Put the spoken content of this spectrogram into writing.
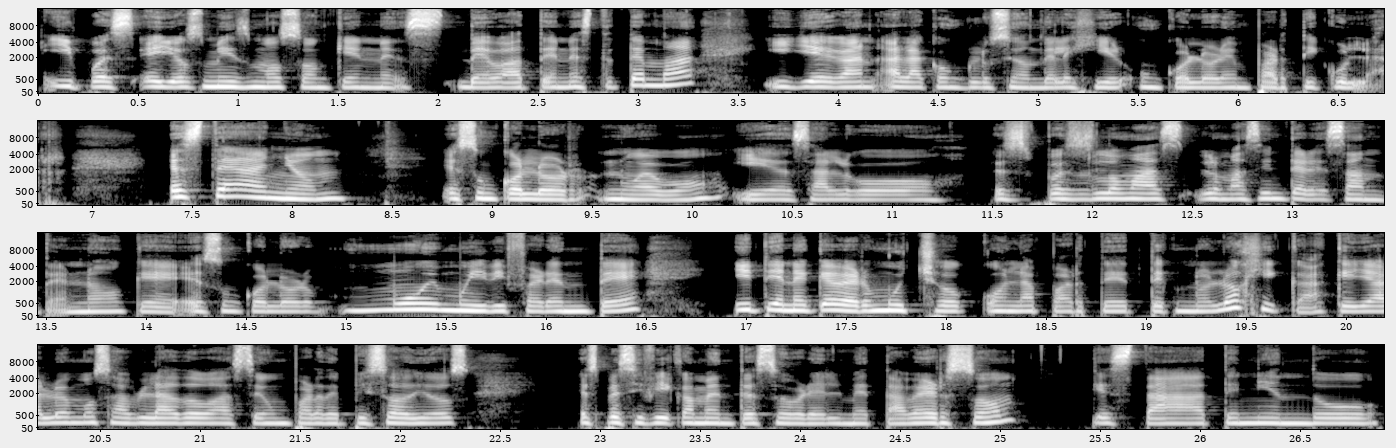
Y pues ellos mismos son quienes debaten este tema y llegan a la conclusión de elegir un color en particular. Este año es un color nuevo y es algo es pues es lo más lo más interesante, ¿no? Que es un color muy muy diferente y tiene que ver mucho con la parte tecnológica, que ya lo hemos hablado hace un par de episodios específicamente sobre el metaverso, que está teniendo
